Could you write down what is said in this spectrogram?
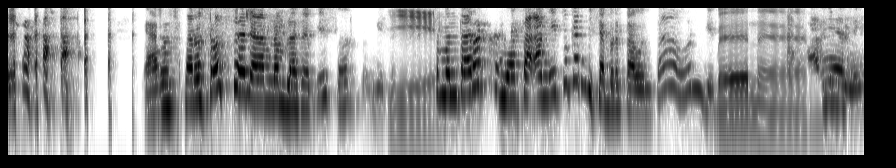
ya, harus harus selesai dalam 16 episode gitu. Yeah. Sementara kenyataan itu kan bisa bertahun-tahun gitu. Benar. Kasarnya nih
